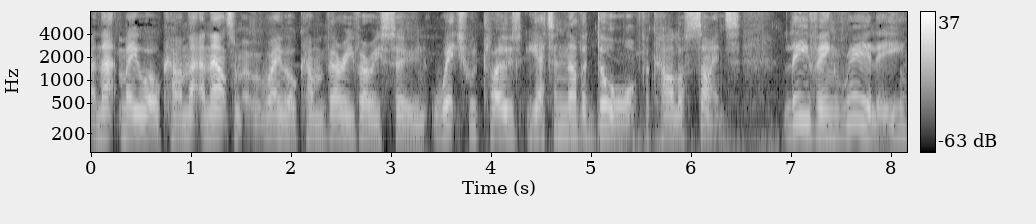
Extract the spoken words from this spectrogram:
And that may well come, that announcement may well come very, very soon, which would close yet another door for Carlos Sainz, leaving really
